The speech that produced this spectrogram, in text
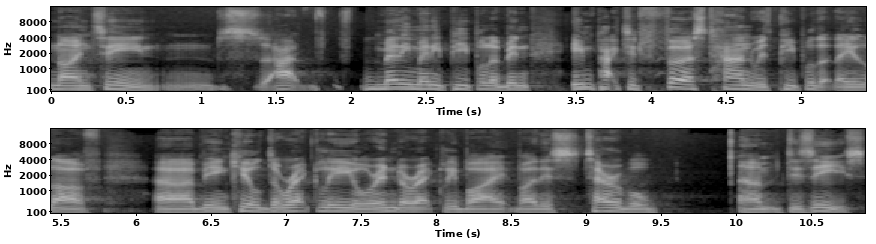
19. Uh, many, many people have been impacted firsthand with people that they love uh, being killed directly or indirectly by, by this terrible um, disease.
